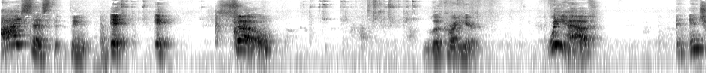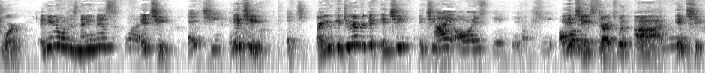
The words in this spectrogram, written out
I says the thing it. It. So look right here. We have an inchworm. And you know what his name is? What? Itchy. Itchy. Itchy. Itchy. Are you do you ever get itchy? Itchy? I always get itchy. Always. Itchy starts with I. Itchy.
